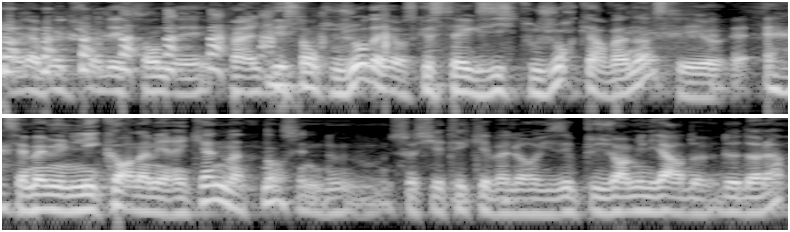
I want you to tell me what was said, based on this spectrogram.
et la voiture descendait. Enfin, elle descend toujours d'ailleurs, parce que ça existe toujours, Carvana. C'est euh, même une licorne américaine maintenant. C'est une, société qui est valorisée plusieurs milliards de, dollars.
